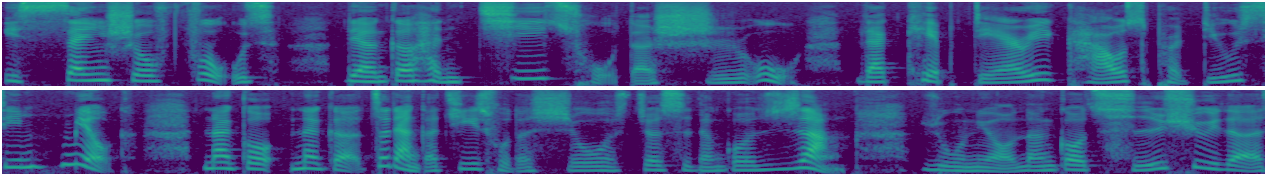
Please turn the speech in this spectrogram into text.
essential foods 两个很基础的食物，that keep dairy cows producing milk。那个那个这两个基础的食物，就是能够让乳牛能够持续的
